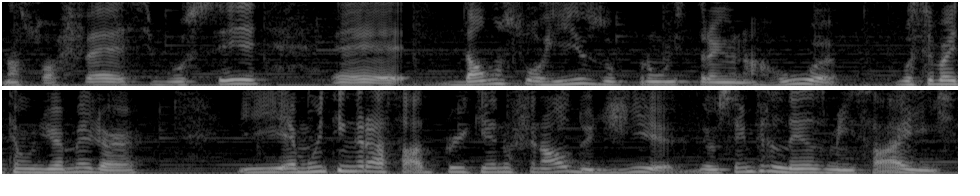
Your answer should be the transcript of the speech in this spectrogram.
na sua fé, se você é, dar um sorriso para um estranho na rua, você vai ter um dia melhor. E é muito engraçado porque no final do dia eu sempre leio as mensagens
